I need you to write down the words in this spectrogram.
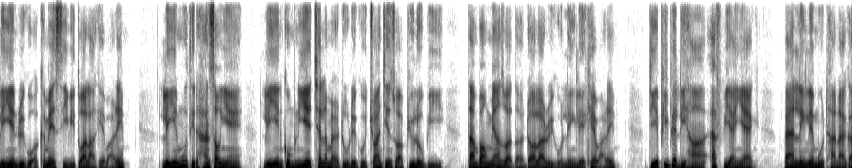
လေရင်တွေကိုအခမဲ့စီးပြီးတွာလာခဲ့ပါတယ်။လေရင်မှုထစ်ဟန်ဆောင်ရင်လေရင်ကုမ္ပဏီရဲ့ချက်လက်မှတ်အတူတွေကိုကျွမ်းကျင်စွာပြုလုပ်ပြီးတန်ပေါင်းများစွာသောဒေါ်လာတွေကိုလိမ်လည်ခဲ့ပါတယ်။ဒီအဖြစ်အပျက်ဒီဟာ FBI ရဲ့ ဘန်လိမ်လည်မှုဌာနက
